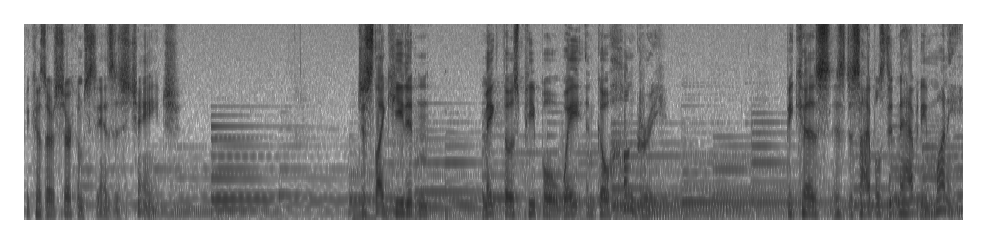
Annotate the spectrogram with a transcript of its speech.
because our circumstances change. Just like He didn't make those people wait and go hungry because His disciples didn't have any money.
